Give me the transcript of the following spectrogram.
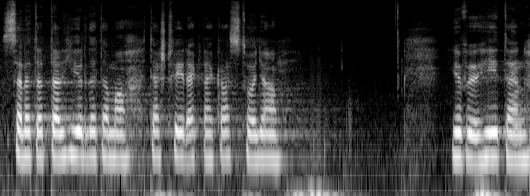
Szeretettel hirdetem a testvéreknek azt, hogy a jövő héten,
